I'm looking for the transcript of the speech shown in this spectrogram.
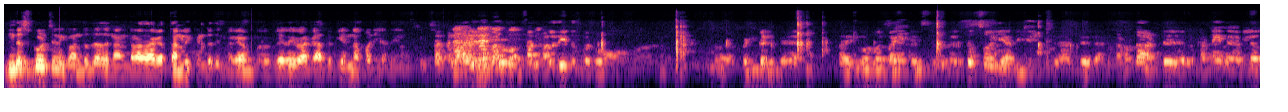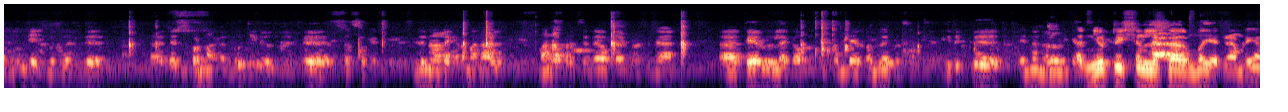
இந்த ஸ்கூல்ஸ் இன்னைக்கு வந்தது அது நன்றாகத்தான் இருக்கின்றது. மிக விரைவாக அதுக்கு என்ன பண்ணி அதை பெண்களுக்கு பதிமூணு பதினெட்டு கடந்த ஆண்டு பண்ணை நகர்ல நூத்தி ஐம்பது பேருக்கு டெஸ்ட் பண்ணாங்க. நூத்தி இருபது பேருக்கு இதனால மன மன பிரச்சனை உடல் பிரச்சனை தேர்வுல கவனம் செலுத்த முடியாத பல்வேறு பிரச்சனைகள். இதுக்கு என்ன நடவடிக்கை நியூட்ரிஷன் லெட்டராக இருக்கும்போது ஏற்கனவே நம்முடைய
